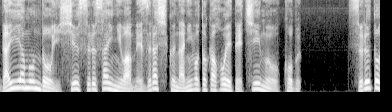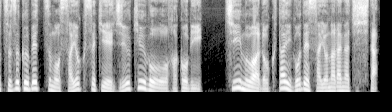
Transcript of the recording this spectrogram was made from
ダイヤモンドを一周する際には珍しく何事か吠えてチームを鼓舞。すると続くベッツも左翼席へ19号を運び、チームは6対5でサヨナラ勝ちした。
